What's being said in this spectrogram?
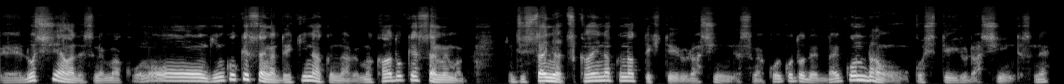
えー、ロシアがですね、まあ、この銀行決済ができなくなる、まあ、カード決済も今、実際には使えなくなってきているらしいんですが、こういうことで大混乱を起こしているらしいんですね。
